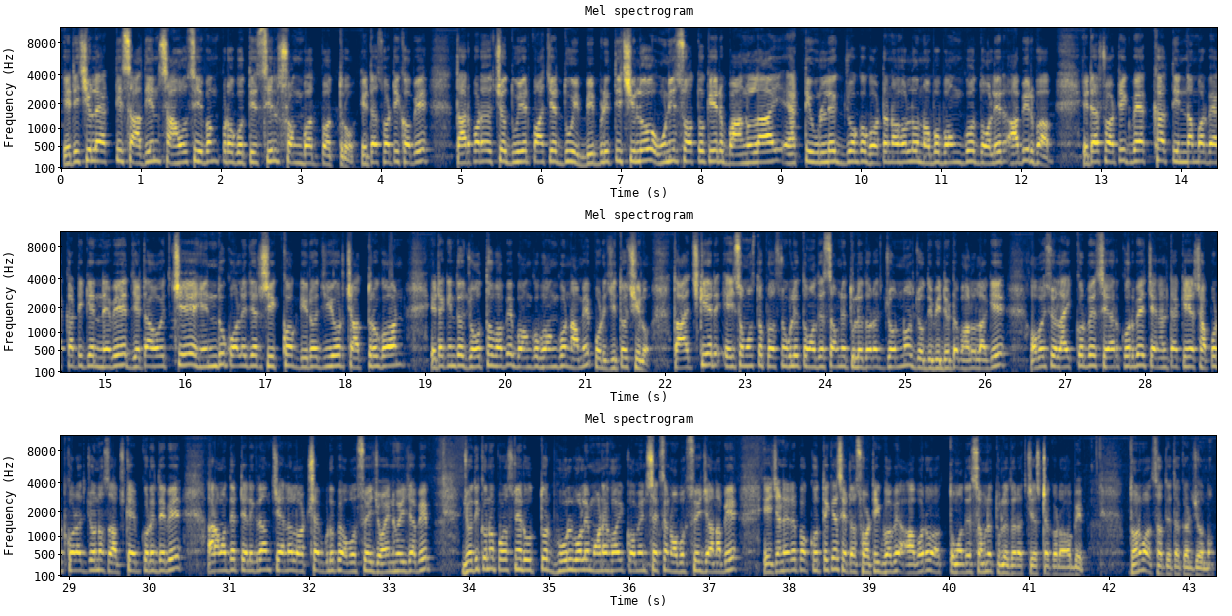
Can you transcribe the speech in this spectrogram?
এটি ছিল একটি স্বাধীন, সাহসী এবং প্রগতিশীল সংবাদপত্র। এটা সঠিক হবে। তারপরে হচ্ছে দুইয়ের পাঁচের দুই। বিবৃতি ছিল উনিশ শতকের বাংলায় একটি উল্লেখযোগ্য ঘটনা হলো নববঙ্গ দলের আবির্ভাব। এটা সঠিক ব্যাখ্যা। তিন নম্বর ব্যাখ্যাটিকে নেবে, যেটা হচ্ছে হিন্দু কলেজের শিক্ষক ডিরোজিওর ছাত্রগণ। এটা কিন্তু যৌথভাবে বঙ্গভঙ্গ নামে পরিচিত ছিল। তো আজকের এই সমস্ত প্রশ্নগুলি তোমাদের সামনে তুলে ধরার জন্য যদি ভিডিওটা ভালো লাগে, অবশ্যই লাইক করবে শেয়ার করবে চ্যানেলটাকে সাপোর্ট করার জন্য সাবস্ক্রাইব করে দেবে। আর আমাদের টেলিগ্রাম চ্যানেল হোয়াটসঅ্যাপ গ্রুপে অবশ্যই জয়েন হয়ে যাবে। যদি কোনো প্রশ্নের উত্তর ভুল বলে মনে হয় কমেন্ট সেকশন অবশ্যই জানাবে। এই চ্যানেলের পক্ষ থেকে সেটা সঠিকভাবে আবারও তোমাদের সামনে তুলে ধরার চেষ্টা করা হবে। ধন্যবাদ সাথে থাকার জন্য।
